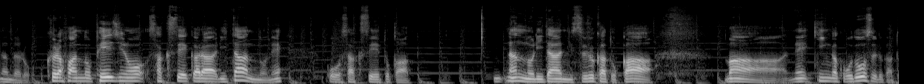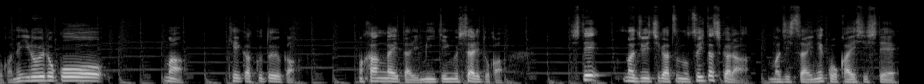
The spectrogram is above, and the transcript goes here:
なんだろうクラファンのページの作成からリターンのねこう作成とか何のリターンにするかとかまあね金額をどうするかとかねいろいろこうまあ計画というか、まあ、考えたりミーティングしたりとかして、まあ、11月の1日から、まあ、実際ねこう開始して、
